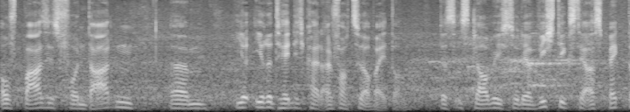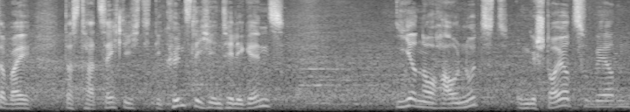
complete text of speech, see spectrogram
auf Basis von Daten ähm, ihre Tätigkeit einfach zu erweitern. Das ist, glaube ich, so der wichtigste Aspekt dabei, dass tatsächlich die künstliche Intelligenz ihr Know-how nutzt, um gesteuert zu werden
